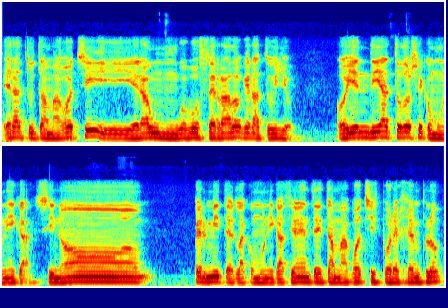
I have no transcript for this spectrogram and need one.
Era tu Tamagotchi y era un huevo cerrado que era tuyo. Hoy en día todo se comunica. Si no permites la comunicación entre Tamagotchis, por ejemplo,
